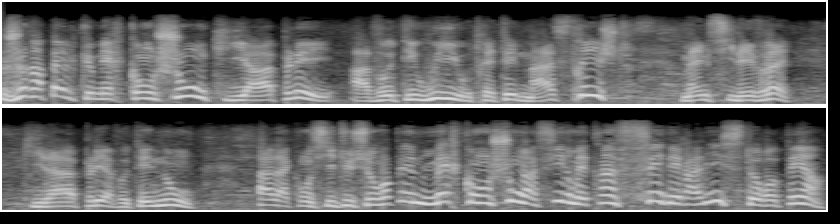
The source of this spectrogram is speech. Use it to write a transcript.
je rappelle que Mercanchon, qui a appelé à voter oui au traité de Maastricht, même s'il est vrai qu'il a appelé à voter non à la Constitution européenne, Mercanchon affirme être un fédéraliste européen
